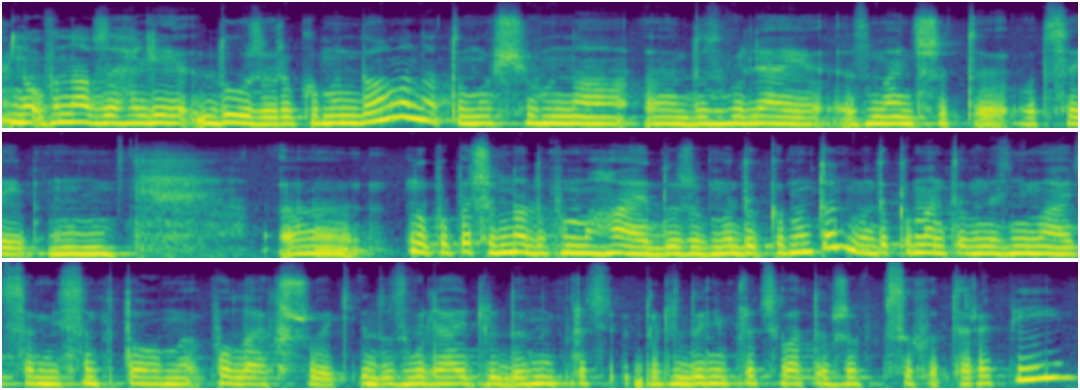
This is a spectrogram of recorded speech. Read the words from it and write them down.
ну, вона взагалі дуже рекомендована, тому що вона е, дозволяє зменшити оцей Ну, по-перше, вона допомагає дуже медикаментозно. Медикаменти вони знімають самі симптоми, полегшують і дозволяють людині, людині працювати вже в психотерапії.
